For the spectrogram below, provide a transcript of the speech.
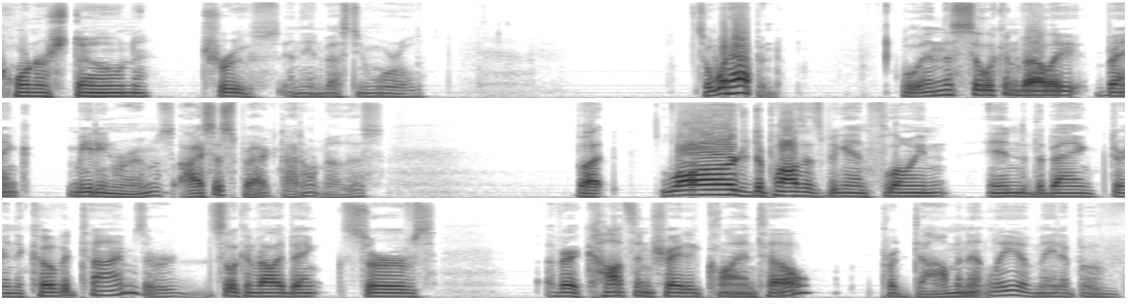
cornerstone truths in the investing world. So, what happened? Well, in the Silicon Valley Bank meeting rooms, I suspect, I don't know this, but large deposits began flowing into the bank during the COVID times. Or Silicon Valley Bank serves a very concentrated clientele, predominantly made up of,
